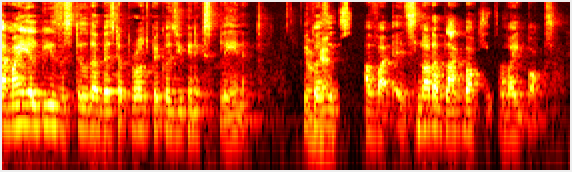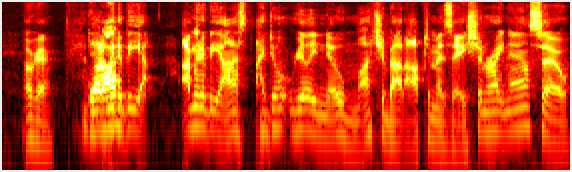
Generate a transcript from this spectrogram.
MILP is still the best approach because you can explain it. Because Okay. it's a, it's not a black box; it's a white box. Okay. There I'm are- going to be I'm going to be honest, I don't really know much about optimization right now, so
